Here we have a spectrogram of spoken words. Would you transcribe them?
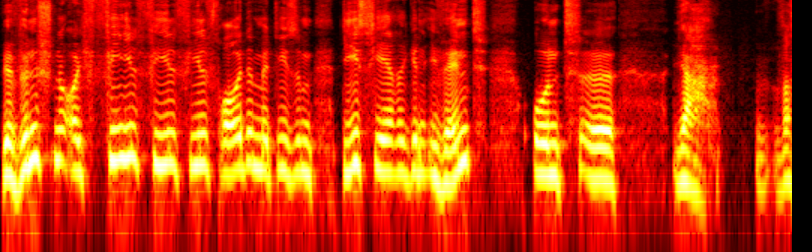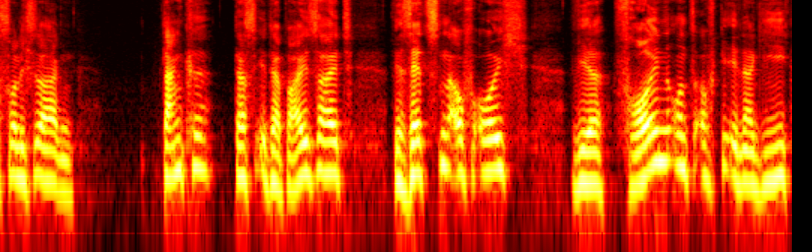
wir wünschen euch viel, viel, viel Freude mit diesem diesjährigen Event. Und äh, ja, was soll ich sagen? Danke, dass ihr dabei seid. Wir setzen auf euch. Wir freuen uns auf die Energie,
